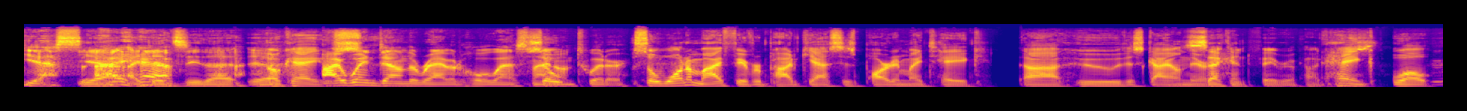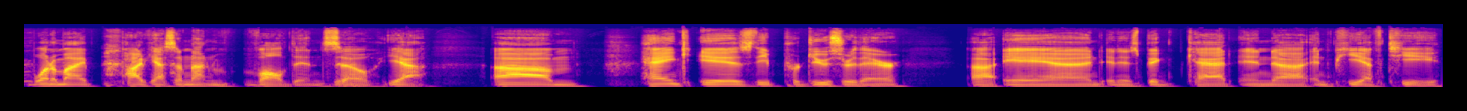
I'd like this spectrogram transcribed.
yes. Yeah, I, have. did see that. Yeah. Okay. I went down the rabbit hole last So- night on Twitter. So one of my favorite podcasts is Pardon My Take. Uh, who this guy on there? Second favorite podcast. Hank. Well, one of my podcasts I'm not involved in. So yeah, um, Hank is the producer there, uh, and it is Big Cat and uh, and PFT.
